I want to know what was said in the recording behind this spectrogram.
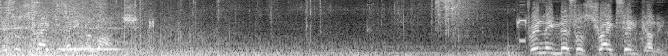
Missile strike ready for launch. Friendly missile strikes incoming.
